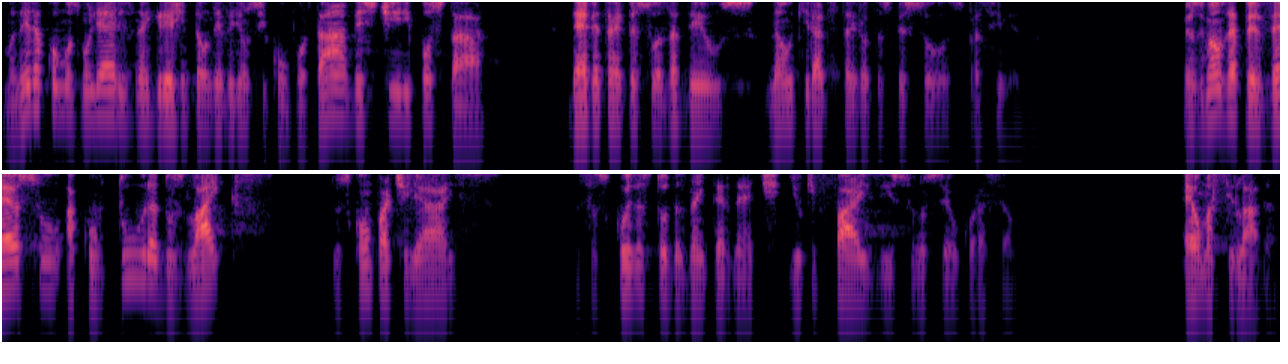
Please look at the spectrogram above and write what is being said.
A maneira como as mulheres na igreja então deveriam se comportar, vestir e postar deve atrair pessoas a Deus, não o que irá distrair outras pessoas para si mesma. Meus irmãos, é perverso a cultura dos likes, dos compartilhares, essas coisas todas na internet e o que faz isso no seu coração. É uma cilada.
